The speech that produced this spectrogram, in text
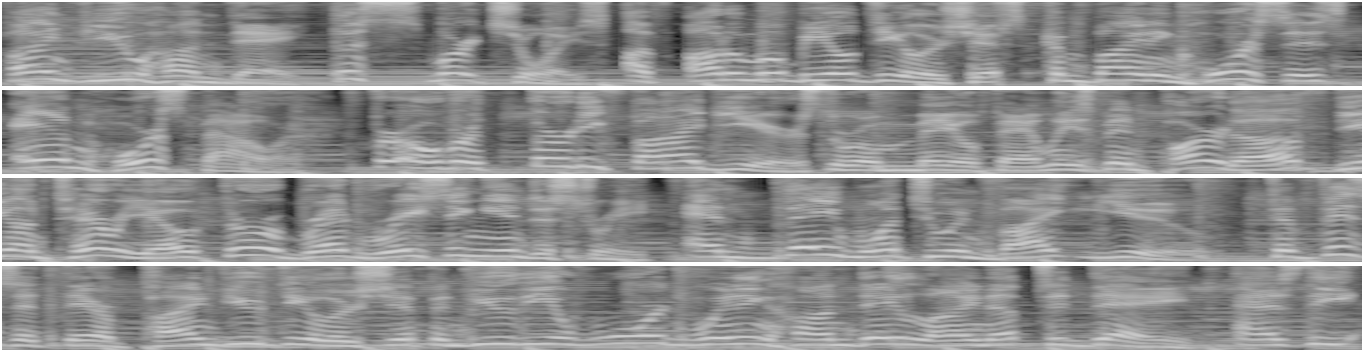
Pineview Hyundai, the smart choice of automobile dealerships combining horses and horsepower. For over 35 years, the Romeo family has been part of the Ontario thoroughbred racing industry, and they want to invite you to visit their Pineview dealership and view the award winning Hyundai lineup today as the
